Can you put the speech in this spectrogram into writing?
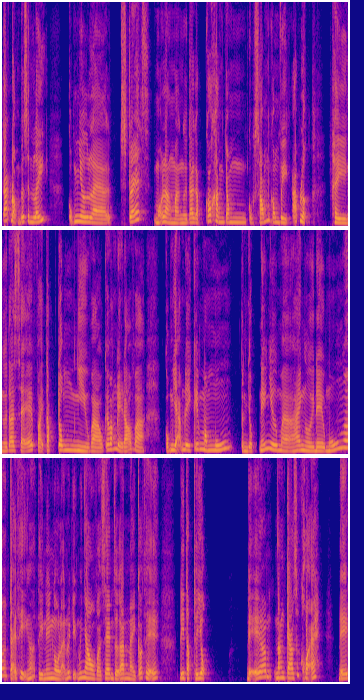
tác động tới sinh lý. Cũng như là stress, mỗi lần mà người ta gặp khó khăn trong cuộc sống, công việc, áp lực, thì người ta sẽ phải tập trung nhiều vào cái vấn đề đó và cũng giảm đi cái mong muốn tình dục. Nếu như mà hai người đều muốn cải thiện thì nên ngồi lại nói chuyện với nhau và xem thử anh này có thể đi tập thể dục để nâng cao sức khỏe, để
